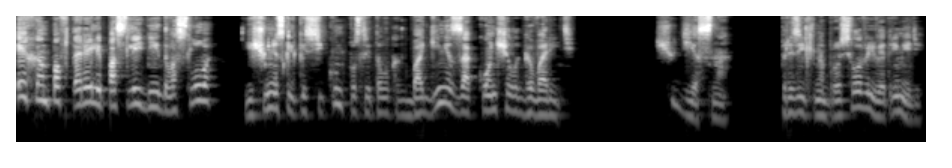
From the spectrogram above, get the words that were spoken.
эхом повторяли последние два слова еще несколько секунд после того, как богиня закончила говорить. «Чудесно!» — презрительно бросила Вельвет Ремеди.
